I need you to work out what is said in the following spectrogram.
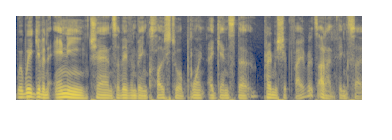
were we given any chance of even being close to a point against the premiership favourites? I don't think so.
